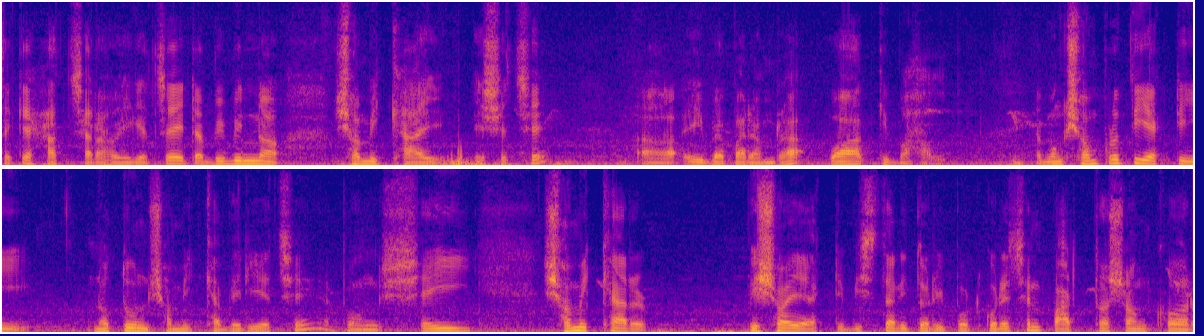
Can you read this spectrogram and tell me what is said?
থেকে হাতছাড়া হয়ে গেছে। এটা বিভিন্ন সমীক্ষায় এসেছে। এই ব্যাপারে আমরা ওয়াকিবাহাল এবং সম্প্রতি একটি নতুন সমীক্ষা বেরিয়েছে এবং সেই সমীক্ষার বিষয়ে একটি বিস্তারিত রিপোর্ট করেছেন পার্থ শঙ্কর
